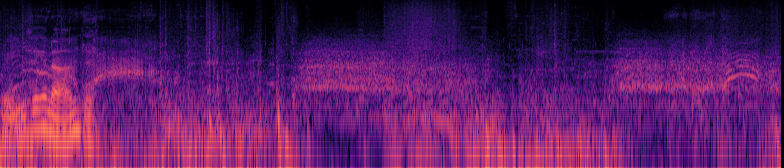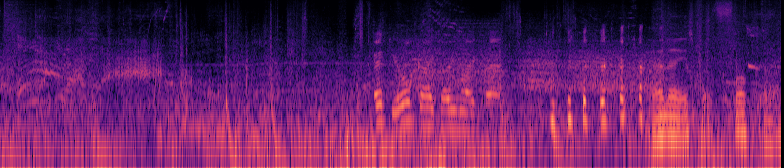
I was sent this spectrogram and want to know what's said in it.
We're using an 100. Bet your guy going like that. I know, it's but fuck man.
